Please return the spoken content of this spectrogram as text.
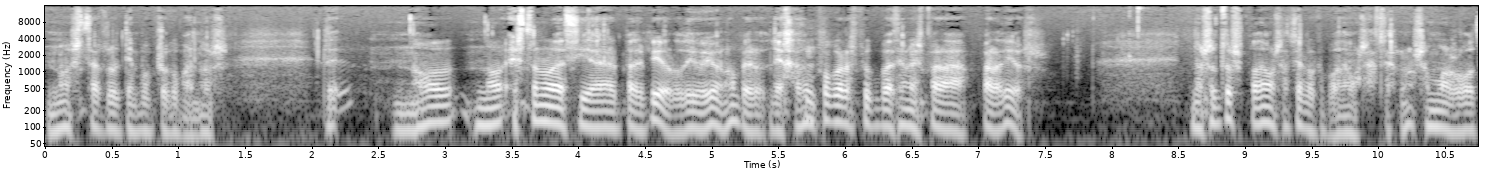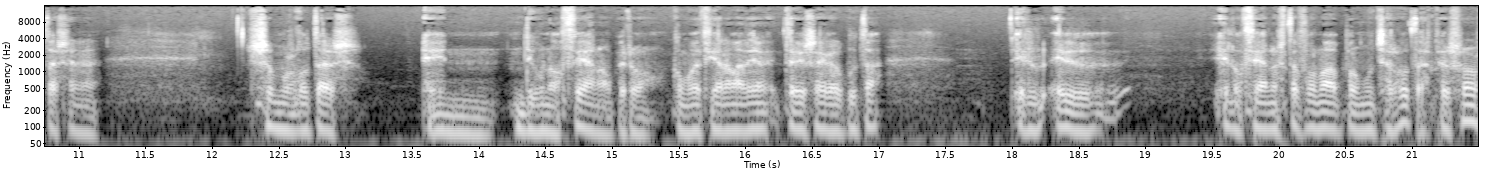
no estar todo el tiempo preocupándoos. Le- No, no, esto no lo decía el Padre Pío, lo digo yo, ¿no? Pero dejad un poco las preocupaciones para, para Dios. Nosotros podemos hacer lo que podemos hacer, ¿no? Somos gotas en somos gotas en, de un océano, pero como decía la Madre Teresa de Calcuta, el, el océano está formado por muchas gotas, pero son,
